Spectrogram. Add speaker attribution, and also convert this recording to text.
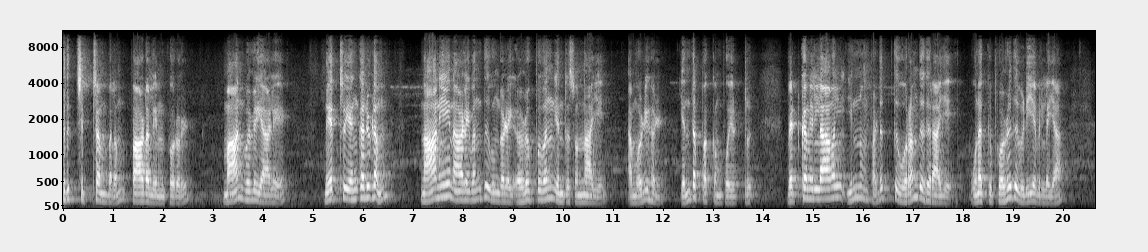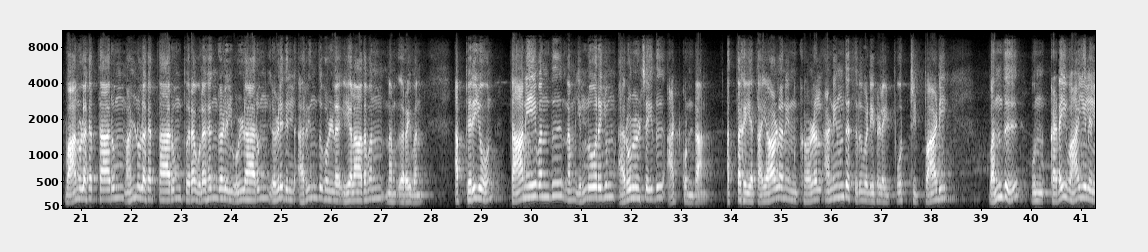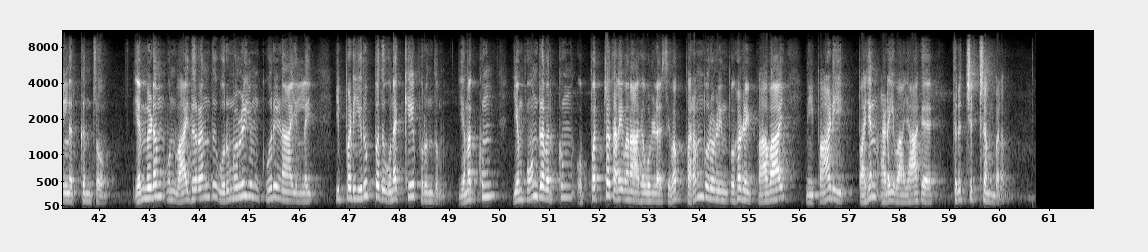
Speaker 1: திருச்சிற்றம்பலம் பாடலின் பொருள் மான்வெளியாளே நேற்று எங்களிடம் நானே நாளை வந்து உங்களை எழுப்புவன் என்று சொன்னாயே. அம்மொழிகள் எந்த பக்கம் போயிற்று? வெட்கமில்லாமல் இன்னும் படுத்து உறங்குகிறாயே. உனக்கு பொழுது விடியவில்லையா? வானுலகத்தாரும் மண்ணுலகத்தாரும் பிற உலகங்களில் உள்ளாரும் எளிதில் அறிந்து கொள்ள இயலாதவன் நம் இறைவன். அப்பெரியோன் தானே வந்து நம் எல்லோரையும் அருள் செய்து ஆட்கொண்டான். அத்தகைய தயாளனின் கழல் அணிந்த திருவடிகளை போற்றி பாடி வந்து உன் கடை வாயிலில் நிற்கின்றோம். எம்மிடம் உன் வாய் திறந்து ஒரு மொழியும் கூறினாயில்லை. இப்படி இருப்பது உனக்கே பொருந்தும். எமக்கும் எம் போன்றவர்க்கும் ஒப்பற்ற தலைவனாக உள்ள சிவப்பரம்பொருளின் புகழை பாவாய் நீ பாடி பயன் அடைவாயாக திருச்சிற்றம்பலம்.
